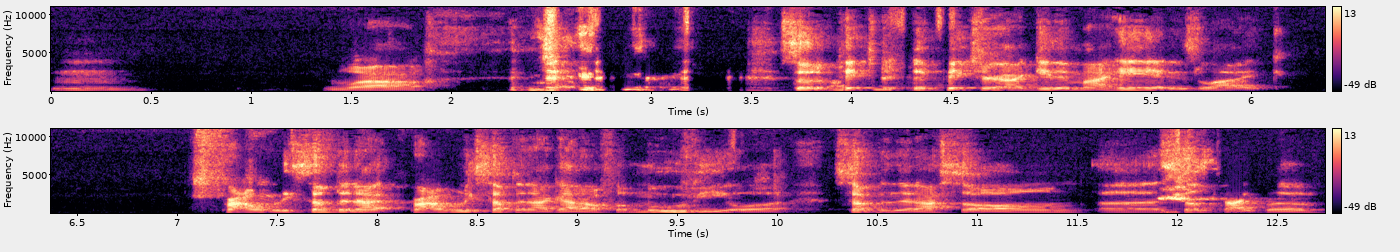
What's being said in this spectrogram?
Mm. Wow. so the picture, the picture I get in my head is like probably something I probably something I got off a movie or something that I saw on uh, some type of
